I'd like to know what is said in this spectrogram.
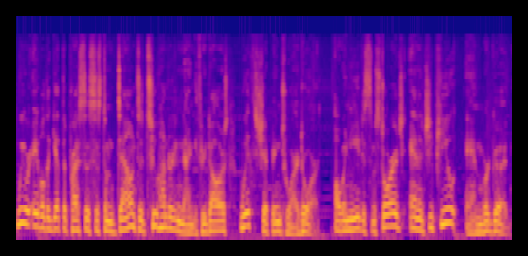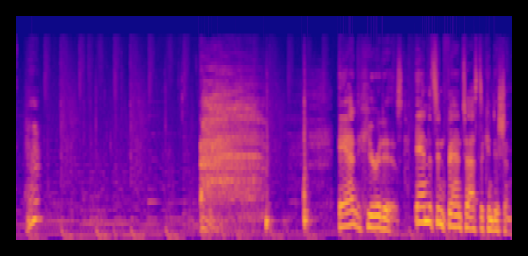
We were able to get the price of the system down to $293 with shipping to our door. All we need is some storage and a GPU, and we're good. Hmm? And here it is. And it's in fantastic condition.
